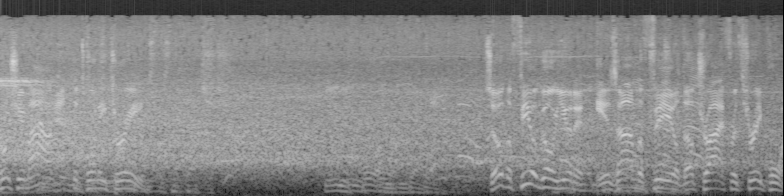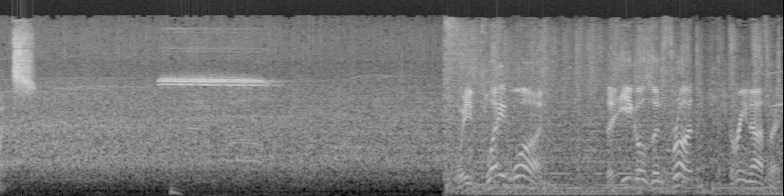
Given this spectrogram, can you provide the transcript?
Push him out at the 23. Gain of four on the play. So the field goal unit is on the field. They'll try for three points. We've played one. The Eagles in front, 3 nothing.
